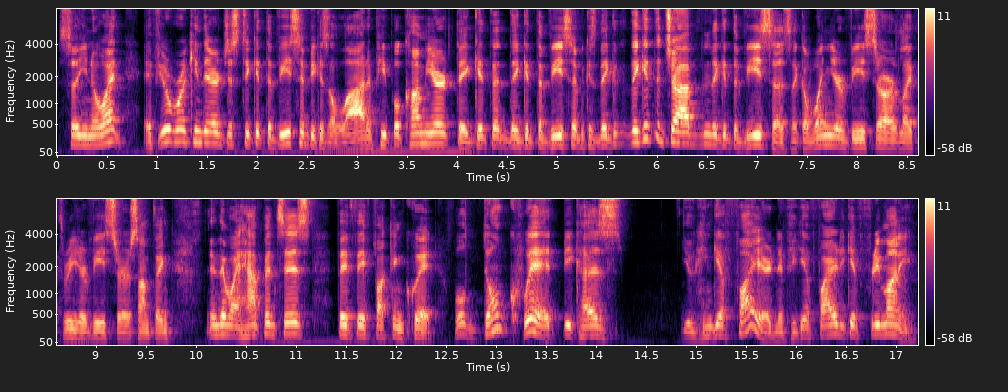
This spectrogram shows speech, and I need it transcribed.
So you know what? If you're working there just to get the visa, because a lot of people come here, they get the they get the visa because they get, they get the job, then they get the visa. It's like a one year visa or like three year visa or something. And then what happens is they they fucking quit. Well, don't quit because you can get fired. And if you get fired, you get free money.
